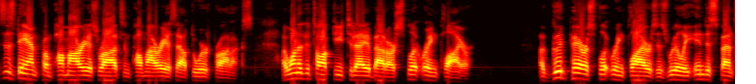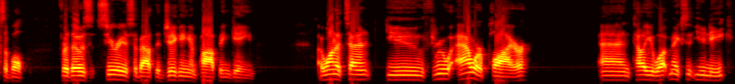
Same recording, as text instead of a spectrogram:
This is Dan from Palmarius Rods and Palmarius Outdoors Products. I wanted to talk to you today about our split ring plier. A good pair of split ring pliers is really indispensable for those serious about the jigging and popping game. I want to take you through our plier and tell you what makes it unique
